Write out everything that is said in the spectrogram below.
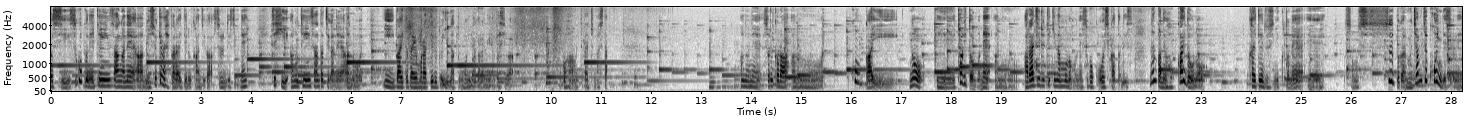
うしすごくね店員さんがねあの一生懸命働いてる感じがするんですよね。是非あの店員さんたちがねあのいいバイト代をもらってるといいなと思いながらね私はご飯をいただきました。あのねそれから、あのー、今回の、えー、トリトンのね、あの、あら汁的なものもねすごく美味しかったです。なんかね北海道の回転寿司に行くとね、えそのスープがむちゃむちゃ濃いんですよね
